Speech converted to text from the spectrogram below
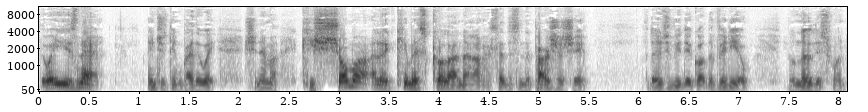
the way he is now. Interesting, by the way. Shinema kishoma alekimes kolana. I said this in the parasha. For those of you that got the video, you'll know this one.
